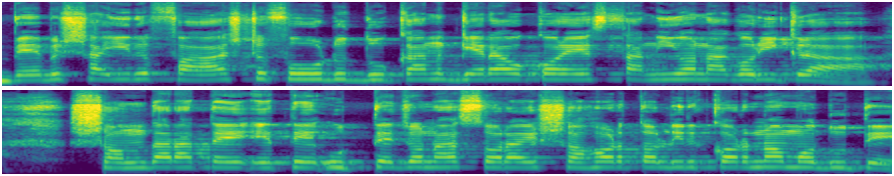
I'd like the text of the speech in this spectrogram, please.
ব্যবসায়ীর ফাস্ট ফুড দোকান ঘেরাও করে স্থানীয় নাগরিকরা। সন্ধ্যারাতে এতে উত্তেজনা ছড়ায় শহরতলির কর্ণমধুতে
